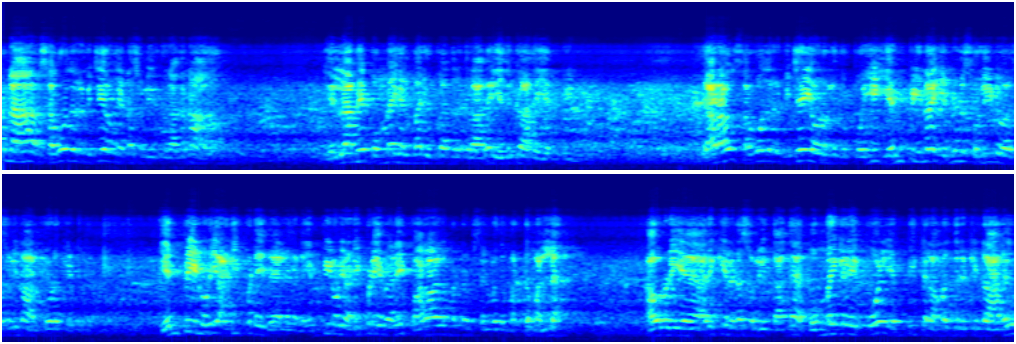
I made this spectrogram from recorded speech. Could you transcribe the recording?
ஆனா சகோதரர் விஜய் அவங்க என்ன சொல்லியிருக்கிறாங்கன்னா எல்லாமே பொம்மைகள் மாதிரி உட்கார்ந்துருக்கிறாங்க. எதுக்காக எம்பி யாராவது சகோதரர் விஜய் அவர்களுக்கு போய் எம்பினா என்னன்னு சொல்லிட்டு வர சொல்லி நான் கூட கேட்டுக்கிறேன். எம்பியினுடைய அடிப்படை வேலைகள் எம்பியினுடைய அடிப்படை வேலை பாராளுமன்றம் செல்வது மட்டுமல்ல. அவருடைய அறிக்கையில் என்ன சொல்லியிருந்தாங்க பொம்மைகளை போல் எம்பிக்கள் அமர்ந்திருக்கின்றார்கள்.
